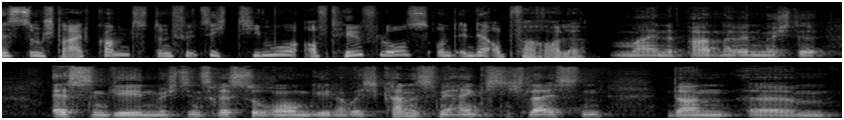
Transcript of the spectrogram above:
es zum Streit kommt, dann fühlt sich Timur oft hilflos und in der Opferrolle. Meine Partnerin möchte essen gehen, möchte ins Restaurant gehen, aber ich kann es mir eigentlich nicht leisten. Dann ähm,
